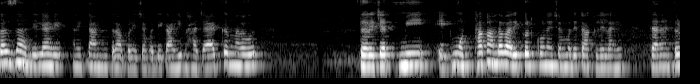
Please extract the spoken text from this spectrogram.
तास झालेले आहेत आणि त्यानंतर आपण याच्यामध्ये काही भाज्या ॲड करणार आहोत. तर याच्यात मी एक मोठा कांदा बारीक कट करून याच्यामध्ये टाकलेला आहे. त्यानंतर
